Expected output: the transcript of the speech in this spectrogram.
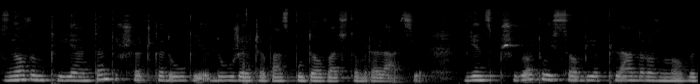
Z nowym klientem troszeczkę długie, dłużej trzeba zbudować tą relację. Więc przygotuj sobie plan rozmowy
